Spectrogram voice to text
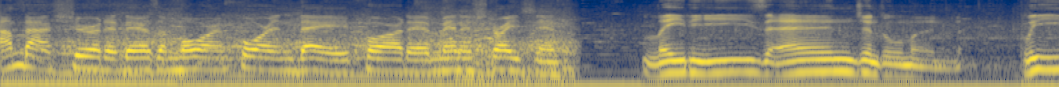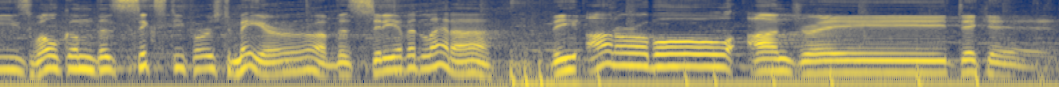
I'm not sure that there's a more important day for the administration. Ladies and gentlemen, please welcome the 61st mayor of the city of Atlanta, the Honorable Andre Dickens.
